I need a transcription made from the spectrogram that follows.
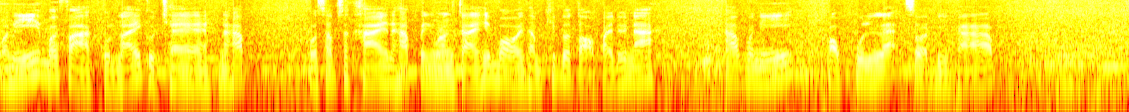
วันนี้บอยฝากกดไลค์กดแชร์นะครับ กด Subscribe นะครับ เป็นกำลังใจให้บอยทำคลิปต่อๆไปด้วยนะครับ วันนี้ขอบคุณและสวัสดีครับ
